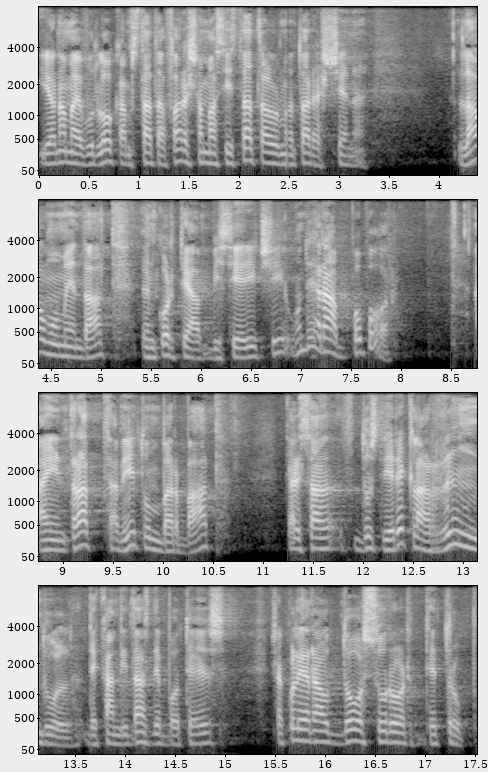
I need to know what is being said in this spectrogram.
eu n-am mai avut loc, am stat afară și am asistat la următoarea scenă. La un moment dat, în curtea bisericii, unde era popor, a intrat, a venit un bărbat care s-a dus direct la rândul de candidați de botez și acolo erau două surori de trup,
